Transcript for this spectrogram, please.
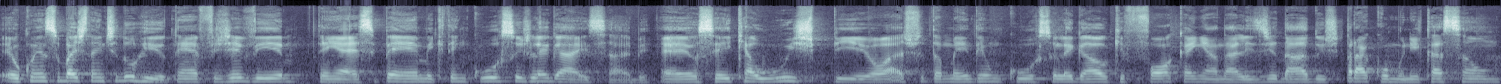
eu conheço bastante do Rio, tem a FGV, tem a SPM, que tem cursos legais, sabe? É, eu sei que a USP, eu acho, também tem um curso legal que foca em análise de dados para comunicação.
